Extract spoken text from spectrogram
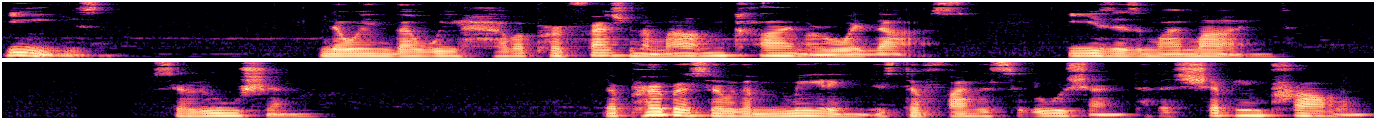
Ease. Knowing that we have a professional mountain climber with us eases my mind. Solution. The purpose of the meeting is to find a solution to the shipping problem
